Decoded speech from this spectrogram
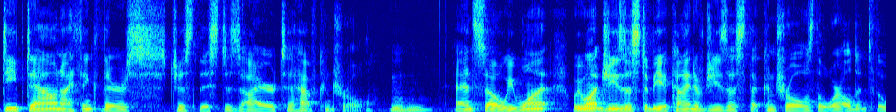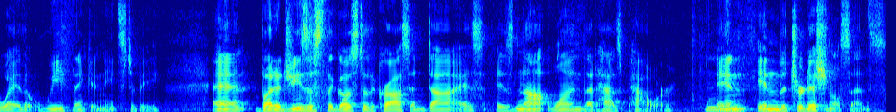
deep down, I think there's just this desire to have control. And so we want we want Jesus to be a kind of Jesus that controls the world into the way that we think it needs to be. And but a Jesus that goes to the cross and dies is not one that has power mm-hmm. in in the traditional sense.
